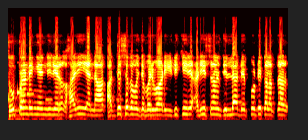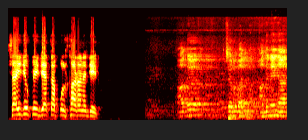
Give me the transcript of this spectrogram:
Superintending engineer Hari N R അധ്യക്ഷത വഹിച്ച പരിപാടി ഇടുക്കി അഡീഷണൽ ജില്ലാ deputy collector Shaiju P Jacob ഉദ്ഘാടനം ചെയ്തു. അത് ചെറുതല്ല. അതിനെ ഞാൻ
